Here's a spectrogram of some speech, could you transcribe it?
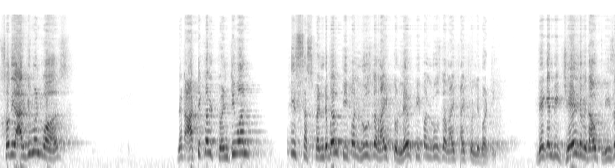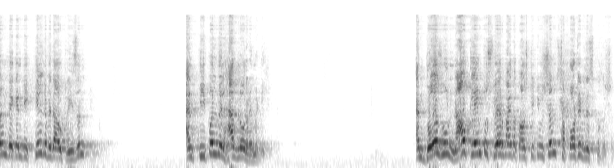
So the argument was that Article 21 is suspendable. People lose the right to live. People lose the right, right to liberty. They can be jailed without reason. They can be killed without reason. And people will have no remedy. And those who now claim to swear by the constitution supported this position.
